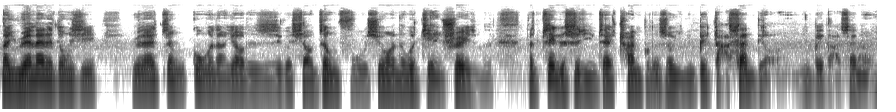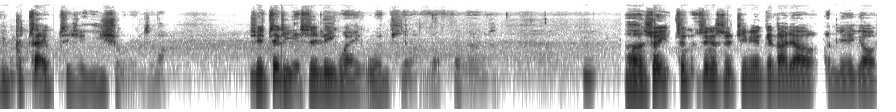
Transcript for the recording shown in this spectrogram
那原来的东西，原来政共和党要的是这个小政府，希望能够减税什么的。那这个事情在川普的时候已经被打散掉了，已经被打散掉了，已经不在乎这些 issue 了，你知道？所以这个也是另外一个问题了，嗯嗯，呃，所以这个这个是今天跟大家你也要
